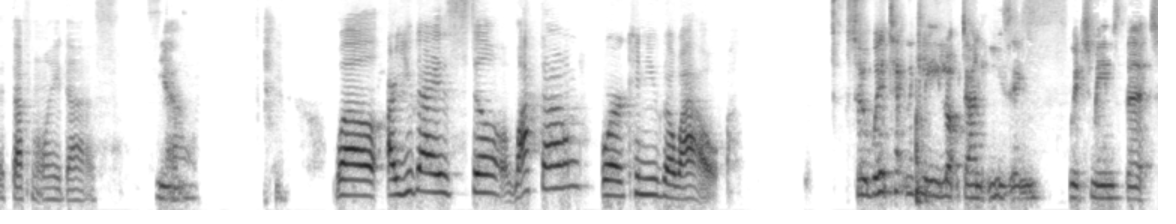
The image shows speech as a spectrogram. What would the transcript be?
It definitely does. So. Yeah. Well, are you guys still locked down or can you go out? So we're technically lockdown easing, which means that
